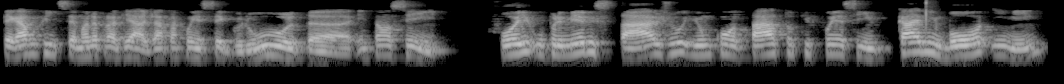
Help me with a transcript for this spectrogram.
pegava um fim de semana para viajar, para conhecer gruta. Então, assim, foi o primeiro estágio e um contato que foi assim, carimbou em mim,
